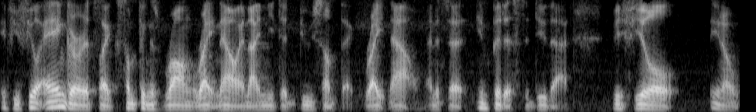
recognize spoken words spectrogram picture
if you feel anger, it's like something is wrong right now, and I need to do something right now, and it's an impetus to do that. If you feel, you know,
